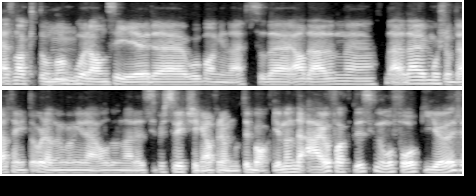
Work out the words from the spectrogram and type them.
jeg snakket om mm. hvor han sier uh, hvor mange det er. Så det, ja, det, er en, uh, det, er, det, er, morsomt. Jeg har tenkt over det noen ganger, jeg, og den der switchinga frem og tilbake. Men det er jo faktisk noe folk gjør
